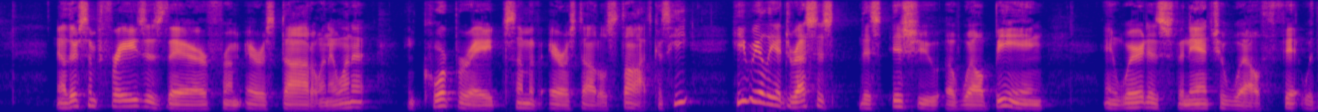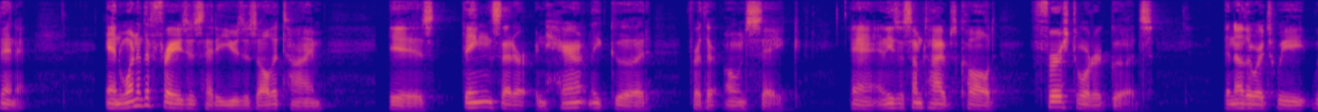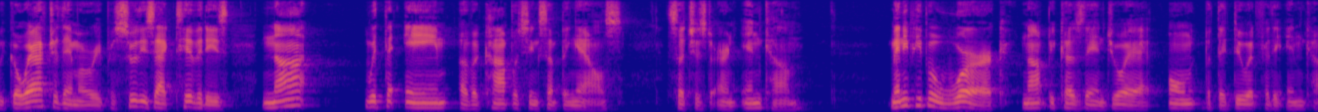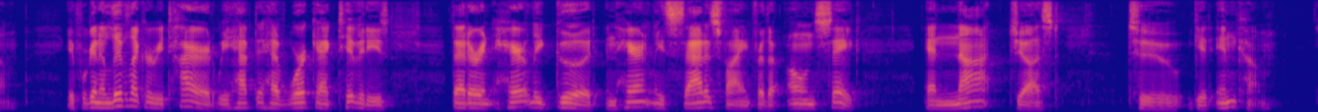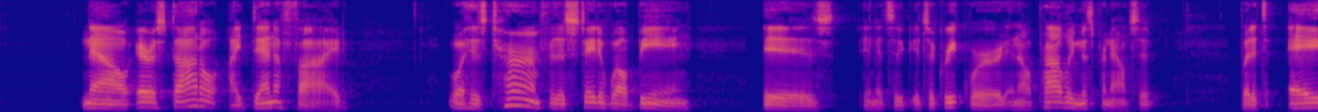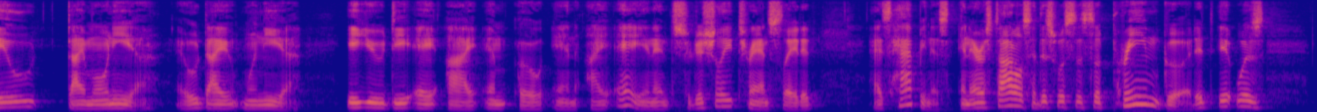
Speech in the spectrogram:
Now, there's some phrases there from Aristotle, and I want to incorporate some of Aristotle's thoughts because he, he really addresses this issue of well being and where does financial wealth fit within it. And one of the phrases that he uses all the time is things that are inherently good for their own sake. And, and these are sometimes called first order goods. In other words, we, we go after them or we pursue these activities not with the aim of accomplishing something else, such as to earn income. Many people work not because they enjoy it, but they do it for the income. If we're going to live like we're retired, we have to have work activities that are inherently good, inherently satisfying for their own sake, and not just to get income. Now, Aristotle identified Well, his term for this state of well being is, and it's a, it's a Greek word, and I'll probably mispronounce it, but it's eudaimonia. Eudaimonia. E U D A I M O N I A. And it's traditionally translated as happiness. And Aristotle said this was the supreme good. It, it was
